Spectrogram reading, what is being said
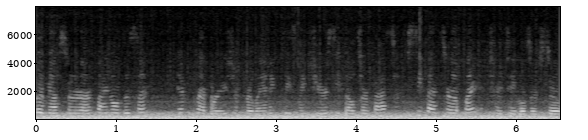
Roadmaster, our final descent in preparation for landing. Please make sure your seatbelts are fastened, seatbacks are upright, and tray tables are stowed.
